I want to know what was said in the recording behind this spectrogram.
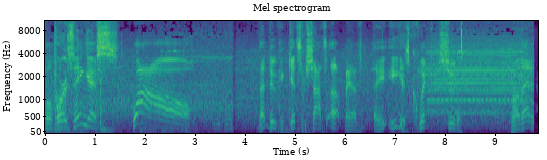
Oh, Porzingis. Wow. that dude can get some shots up, man. He, he is quick shooter. Well, that is.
